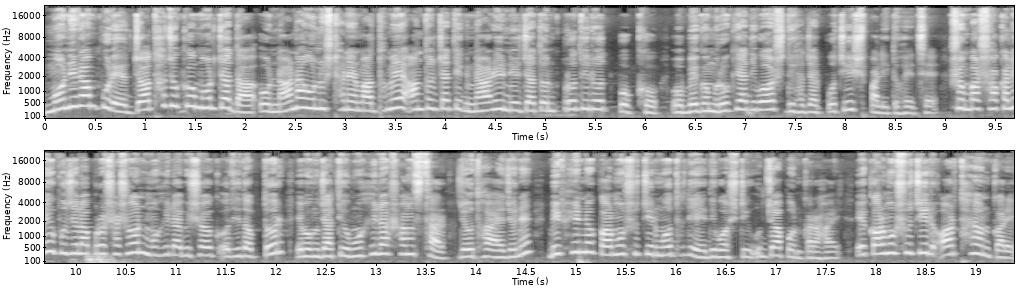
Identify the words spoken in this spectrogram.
মনিরামপুরে যথাযোগ্য মর্যাদা ও নানা অনুষ্ঠানের মাধ্যমে আন্তর্জাতিক নারী নির্যাতন প্রতিরোধ পক্ষ ও বেগম রোকেয়া দিবস দুই হাজার পঁচিশ পালিত হয়েছে। সোমবার সকালে উপজেলা প্রশাসন, মহিলা বিষয়ক অধিদপ্তর এবং জাতীয় মহিলা সংস্থার যৌথ আয়োজনে বিভিন্ন কর্মসূচির মধ্য দিয়ে দিবসটি উদযাপন করা হয়। এ কর্মসূচির অর্থায়ন করে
